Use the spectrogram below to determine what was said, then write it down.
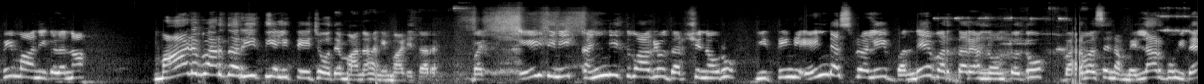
ಅಭಿಮಾನಿಗಳನ್ನ ಮಾಡಬಾರ್ದ ರೀತಿಯಲ್ಲಿ ತೇಜೋವಧೆ ಮಾನಹಾನಿ ಮಾಡಿದ್ದಾರೆ. ಬಟ್ ಹೇಳ್ತೀನಿ, ಖಂಡಿತವಾಗ್ಲೂ ದರ್ಶನ್ ಅವರು ಈ ತಿಂಗಳು ಎಂಡ್ ಬಂದೇ ಬರ್ತಾರೆ ಅನ್ನುವಂಥದ್ದು ಭರವಸೆ ನಮ್ಮೆಲ್ಲರಿಗೂ ಇದೆ.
